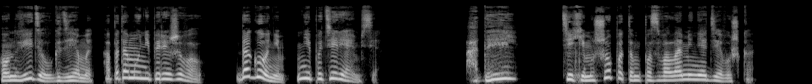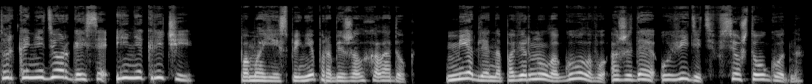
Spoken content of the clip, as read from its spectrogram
Он видел, где мы, а потому не переживал. Догоним, не потеряемся. «Адель?» — тихим шепотом позвала меня девушка. «Только не дергайся и не кричи!» По моей спине пробежал холодок. Медленно повернула голову, ожидая увидеть все, что угодно.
